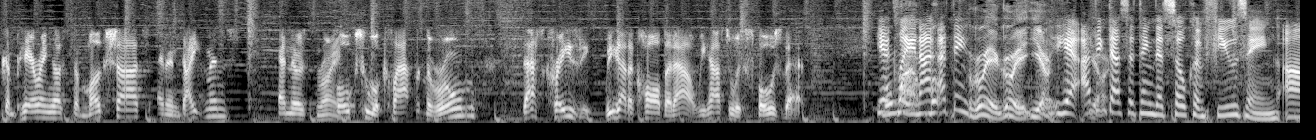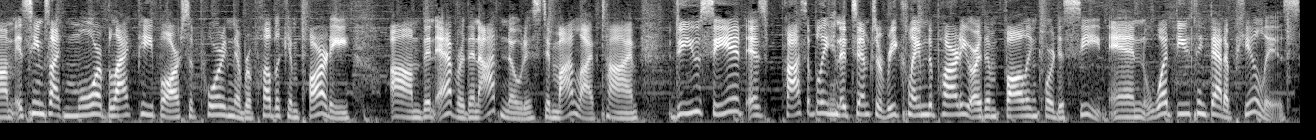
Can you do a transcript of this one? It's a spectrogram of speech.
comparing us to mugshots and indictments, and there's right. folks who will clap in the room, that's crazy. We got to call that out. We have to expose that. Yeah, well, Clay, and I, I, think. Go ahead, go ahead. Yeah. Yeah, I yeah. think that's the thing that's so confusing. Um, it seems like more black people are supporting the Republican Party um, than ever, than I've noticed in my lifetime. Do you see it as possibly an attempt to reclaim the party or them falling for deceit? And what do you think that appeal is?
